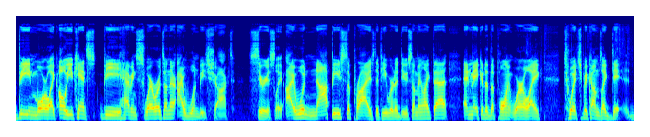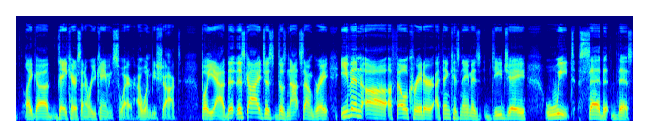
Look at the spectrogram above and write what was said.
being more like, "Oh, you can't be having swear words on there," I wouldn't be shocked. Seriously, I would not be surprised if he were to do something like that and make it to the point where like Twitch becomes like like a daycare center where you can't even swear. I wouldn't be shocked. But yeah, th- this guy just does not sound great. Even uh, a fellow creator, I think his name is DJ Wheat, said this.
